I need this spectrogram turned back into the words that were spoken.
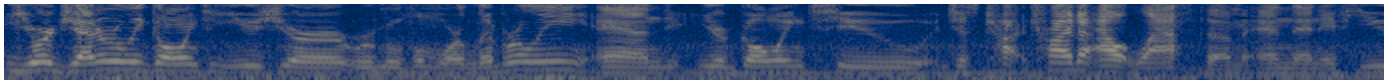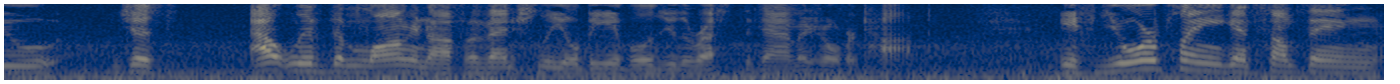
you're generally going to use your removal more liberally and you're going to just try, try, to outlast them and then if you just outlive them long enough eventually you'll be able to do the rest of the damage over top if you're playing against something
